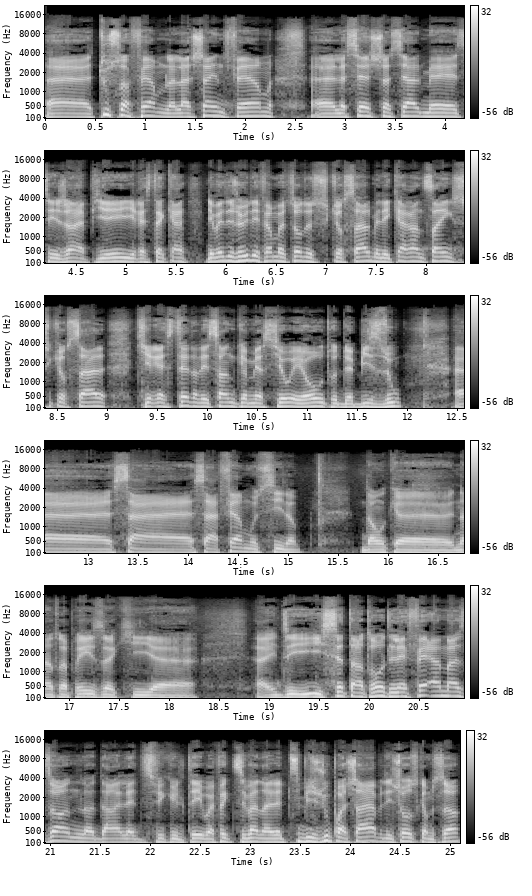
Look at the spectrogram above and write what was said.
Euh, tout ça ferme, la chaîne ferme, euh, le siège social met ses gens à pied. Il restait il y avait déjà eu des fermetures de succursales, mais les 45 succursales qui restaient dans les centres commerciaux et autres de bisous, euh, ça, ça ferme aussi là. Donc, euh, une entreprise qui euh, il, dit, il cite entre autres l'effet Amazon là, dans la difficulté. effectivement, dans les petits bijoux pas chers, des choses comme ça,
